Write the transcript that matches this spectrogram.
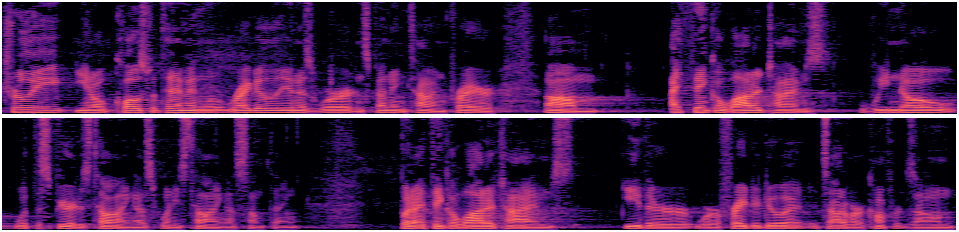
truly, you know, close with Him and we're regularly in His Word and spending time in prayer, um, I think a lot of times we know what the Spirit is telling us when He's telling us something. But I think a lot of times either we're afraid to do it, it's out of our comfort zone,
